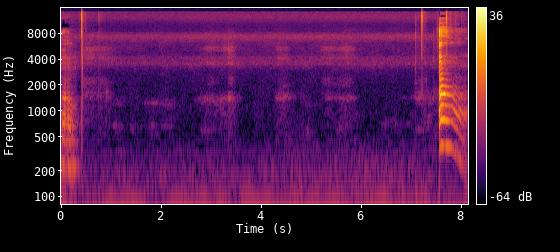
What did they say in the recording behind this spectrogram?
uh oh. Ah!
